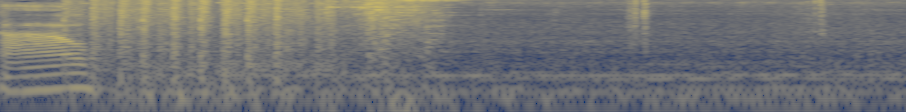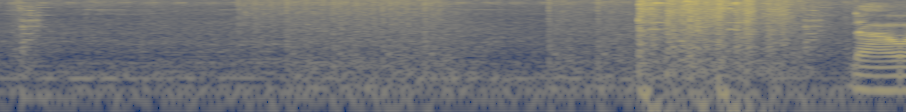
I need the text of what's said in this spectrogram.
เท้าดาว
